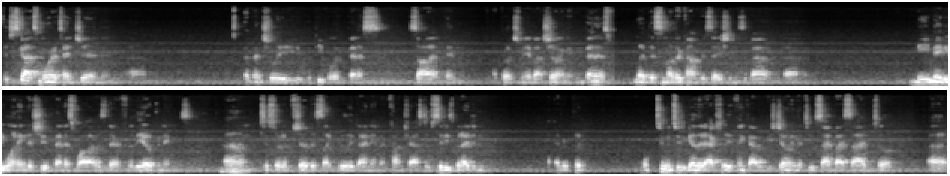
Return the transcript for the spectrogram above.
it just got some more attention, and um, eventually the people in Venice saw it and approached me about showing it in Venice led to some other conversations about uh, me maybe wanting to shoot Venice while I was there for the openings. Um, to sort of show this like really dynamic contrast of cities. But I didn't ever put two and two together to actually think I would be showing the two side by side until uh,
